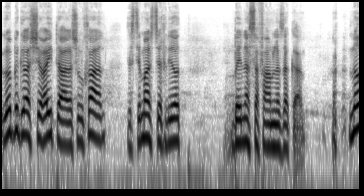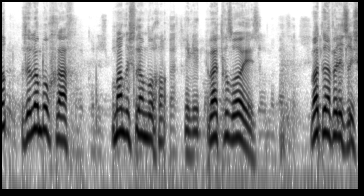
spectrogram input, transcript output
לא בגלל שראית על השולחן, זה סימן שצריך להיות בין השפם לזקן. לא, זה לא מוכרח. ממש לא מוכרח. ואתה רואה. ואתה נפל לצריך.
